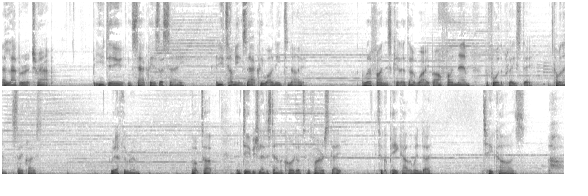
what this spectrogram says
elaborate trap. But you do exactly as I say, and you tell me exactly what I need to know. I'm going to find this killer, don't worry, but I'll find them before the police do. Come on then, stay close. We left the room, locked up, and Dewbridge led us down the corridor to the fire escape. He took a peek out the window. Two cars. Oh,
